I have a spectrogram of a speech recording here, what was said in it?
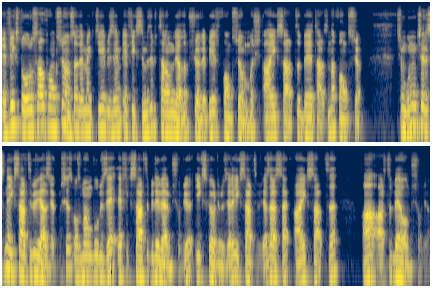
Fx doğrusal fonksiyonsa demek ki bizim fx'imizi bir tanımlayalım. Şöyle bir fonksiyonmuş. ax artı b tarzında fonksiyon. Şimdi bunun içerisinde x artı 1 yazacakmışız. O zaman bu bize fx artı 1'i vermiş oluyor. x gördüğümüz yere x artı 1 yazarsak ax artı a artı b olmuş oluyor.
